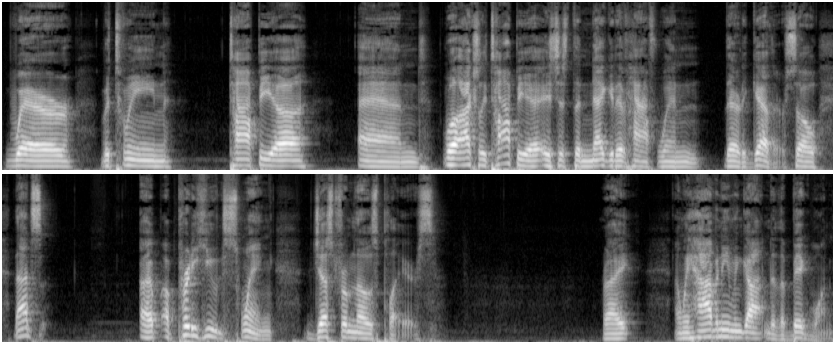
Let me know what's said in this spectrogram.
Where between Tapia and, well, actually, Tapia is just the negative half win there together. So that's a, a pretty huge swing just from those players. Right? And we haven't even gotten to the big one,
